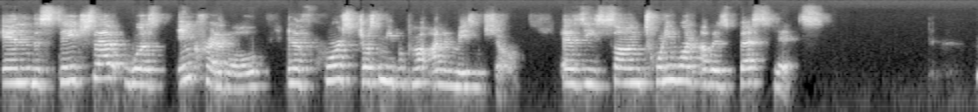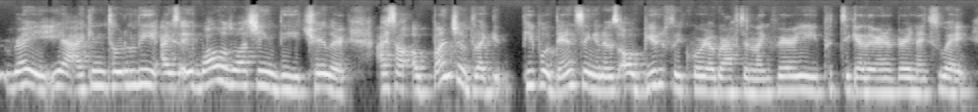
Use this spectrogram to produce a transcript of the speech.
And the stage set was incredible. And of course, Justin Bieber put on an amazing show as he sung 21 of his best hits. Right. Yeah, I can totally. I while I was watching the trailer, I saw a bunch of like people dancing, and it was all beautifully choreographed and like very put together in a very nice way.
